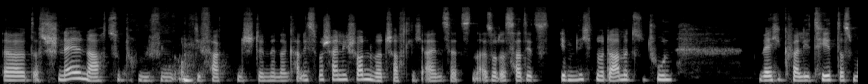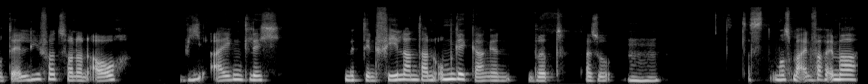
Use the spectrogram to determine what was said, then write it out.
äh, das schnell nachzuprüfen, ob die Fakten stimmen, dann kann ich es wahrscheinlich schon wirtschaftlich einsetzen. Also das hat jetzt eben nicht nur damit zu tun, welche Qualität das Modell liefert, sondern auch, wie eigentlich mit den Fehlern dann umgegangen wird. Also mhm. das muss man einfach immer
